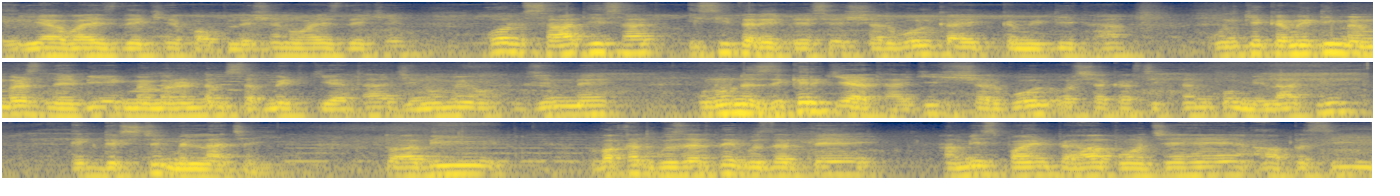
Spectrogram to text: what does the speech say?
एरिया वाइज देखें पॉपुलेशन वाइज देखें, और साथ ही साथ इसी तरीके से शरगोल का एक कमेटी था। उनके कमेटी मेंबर्स ने भी एक मेमोरेंडम सबमिट किया था, जिन्होंने, जिनमें उन्होंने ज़िक्र किया था कि शरगोल और शकर सिकतन को मिला के एक डिस्ट्रिक्ट मिलना चाहिए। तो अभी वक्त गुज़रते गुज़रते हम इस पॉइंट पे आ पहुँचे हैं। आपसी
